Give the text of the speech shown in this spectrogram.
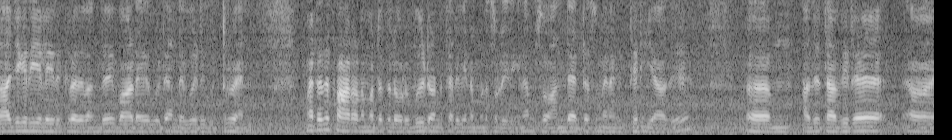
ராஜகிரியில் இருக்கிறது வந்து வாடகை வீடு அந்த வீடு விட்டுருவேன். மற்றது பாராளுமன்றத்தில் ஒரு வீடு ஒன்று தருவீனம்னு சொல்லியிருக்கிறேன் ஸோ அந்த அட்ரஸும் எனக்கு தெரியாது. அது தவிர அஹ்,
